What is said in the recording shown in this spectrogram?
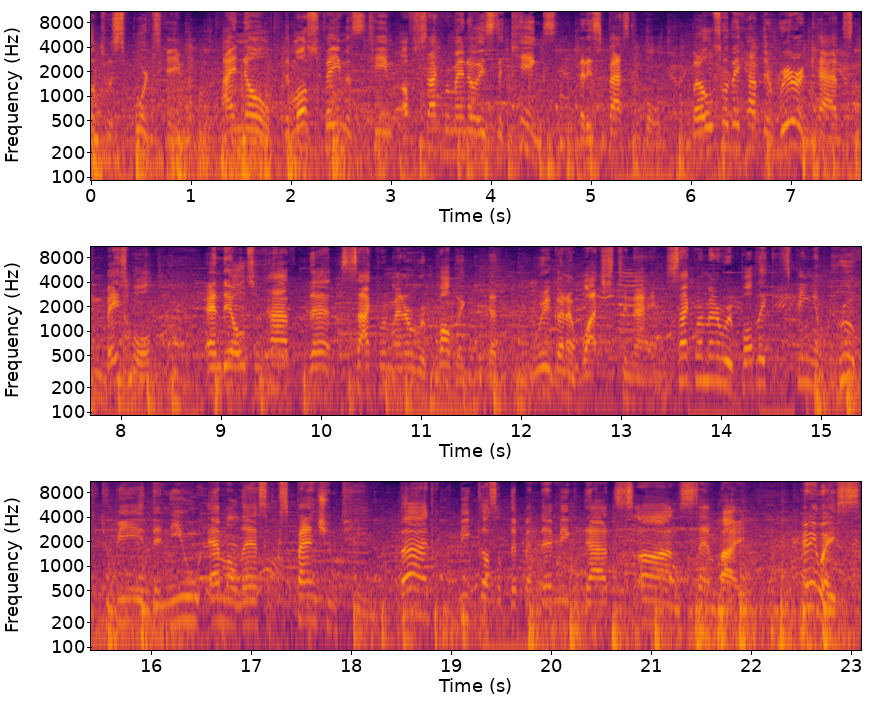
go to a sports game. I know the most famous team of Sacramento is the Kings, that is basketball, but also they have the River Cats in baseball, and they also have the Sacramento Republic that we're gonna watch tonight. Sacramento Republic is being approved to be the new MLS expansion team, but because of the pandemic, that's on standby. Anyways,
